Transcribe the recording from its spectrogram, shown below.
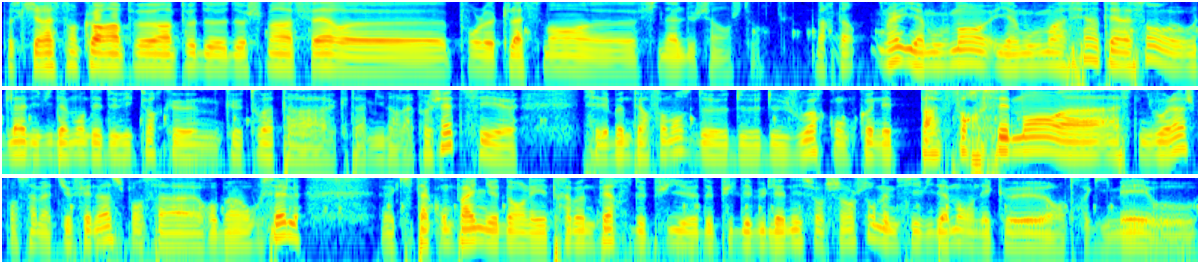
parce qu'il reste encore un peu, un peu de, de chemin à faire euh, pour le classement euh, final du Challenge Tour. Martin Ouais, il y a un mouvement, il y a un mouvement assez intéressant au- au-delà évidemment des deux victoires que, que toi t'as que as mis dans la pochette. C'est euh, c'est les bonnes performances de, de, de joueurs qu'on connaît pas forcément à, à ce niveau-là. Je pense à Mathieu Fenas, je pense à Robin Roussel, euh, qui t'accompagnent dans les très bonnes perfs depuis euh, depuis le début de l'année sur le Challenge Tour. Même si évidemment on est que entre guillemets au,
